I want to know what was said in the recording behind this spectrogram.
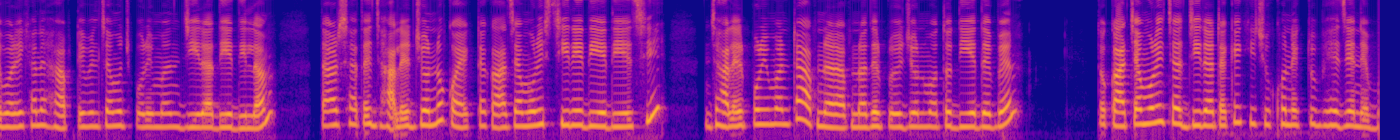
এবার এখানে হাফ টেবিল চামচ পরিমাণ জিরা দিয়ে দিলাম। তার সাথে ঝালের জন্য কয়েকটা কাঁচামরিচ চিড়ে দিয়ে দিয়েছি। ঝালের পরিমাণটা আপনারা আপনাদের প্রয়োজন মতো দিয়ে দেবেন। তো কাঁচামরিচ আর জিরাটাকে কিছুক্ষণ একটু ভেজে নেব।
